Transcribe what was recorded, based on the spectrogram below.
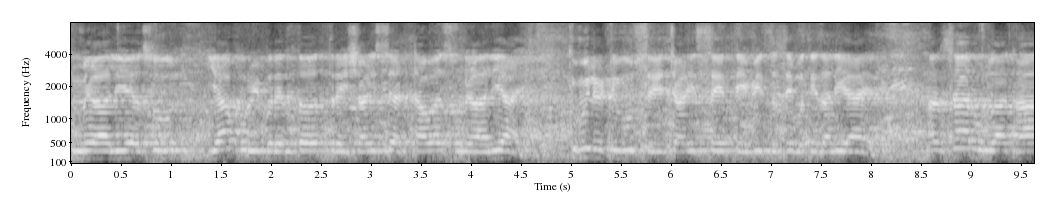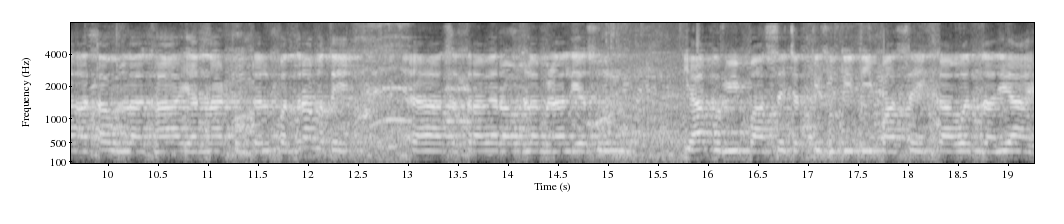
मिळाली असून यापूर्वीपर्यंत त्रेचाळीस ते अठ्ठावन्न मिळाली आहे. क्युम्युलेटिव्ह सेहेचाळीस ते तेवीस असे मते झाली आहेत. अन्सार उल्ला खा अता उल्ला खा यांना टोटल पंधरा मते सतराव्या राऊंडला मिळाली असून यापूर्वी पाचशे छत्तीस होती ती पाचशे एक्कावन्न झाली आहे.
